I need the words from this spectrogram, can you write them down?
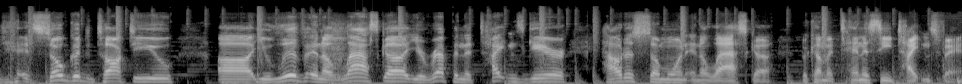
It's so good to talk to you. Uh, you live in Alaska. You're repping the Titans gear. How does someone in Alaska become a Tennessee Titans fan?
